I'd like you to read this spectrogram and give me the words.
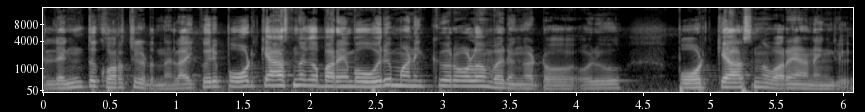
ലെങ്ത് കുറച്ച് കിട്ടുന്നത് ലൈക്ക് ഒരു പോഡ്കാസ്റ്റ് എന്നൊക്കെ പറയുമ്പോൾ ഒരു മണിക്കൂറോളം വരും കേട്ടോ. ഒരു പോഡ്കാസ്റ്റ് എന്ന് പറയുകയാണെങ്കിൽ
